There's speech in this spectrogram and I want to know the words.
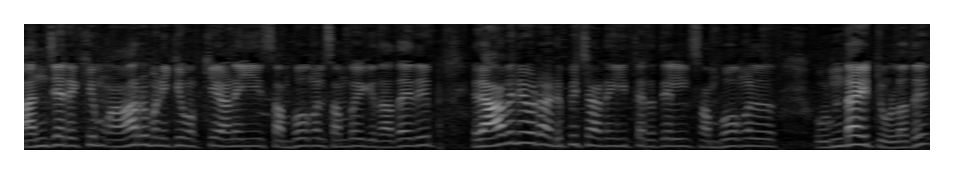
അഞ്ചരയ്ക്കും ആറ് മണിക്കും ഒക്കെയാണ് ഈ സംഭവങ്ങൾ സംഭവിക്കുന്നത്. അതായത് രാവിലെയോട് അടുപ്പിച്ചാണ് ഈ തരത്തിൽ സംഭവങ്ങൾ ഉണ്ടായിട്ടുള്ളത്.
